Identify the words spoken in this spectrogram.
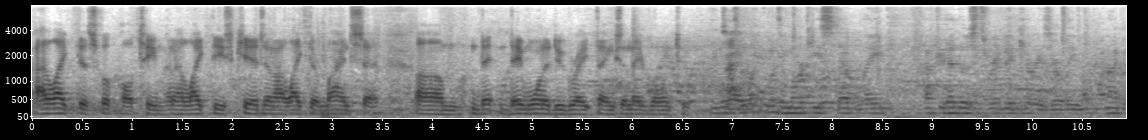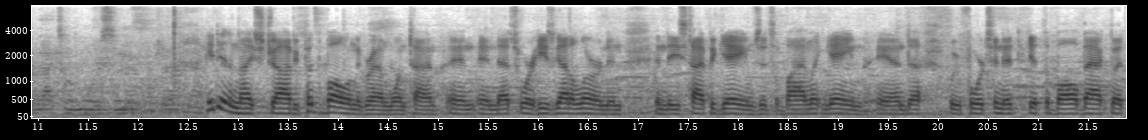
I like this football team, and I like these kids, and I like their mindset. Um, they they want to do great things, and they're going to. Stepp late. After you had those three big carries early, why not go back to him more sooner after that? He did a nice job. He put the ball on the ground one time, and, and that's where he's got to learn in, in these type of games. It's a violent game, and uh, we were fortunate to get the ball back. But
